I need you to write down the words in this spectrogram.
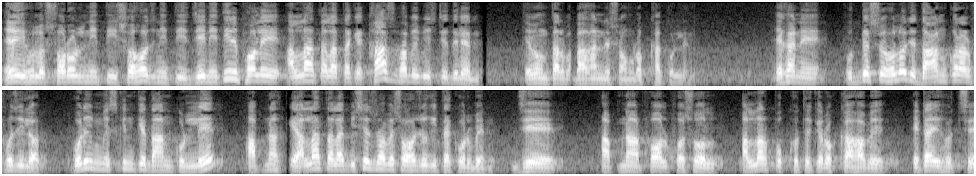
এই হলো সরল নীতি, সহজ নীতি। যে নীতির ফলে আল্লাহ তালা তাকে খাসভাবে বৃষ্টি দিলেন এবং তার বাগানের সংরক্ষা করলেন। এখানে উদ্দেশ্য হলো যে দান করার ফজিলত। গরিব মিসকিনকে দান করলে আপনাকে আল্লাহ তালা বিশেষভাবে সহযোগিতা করবেন যে আপনার ফল, ফসল আল্লাহর পক্ষ থেকে রক্ষা হবে। এটাই হচ্ছে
